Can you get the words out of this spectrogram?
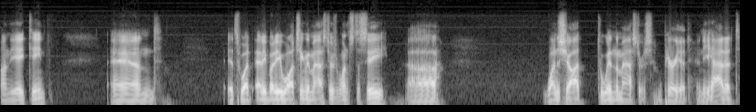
on the 18th, and it's what anybody watching the Masters wants to see. Uh, one shot to win the Masters, period. And he had it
